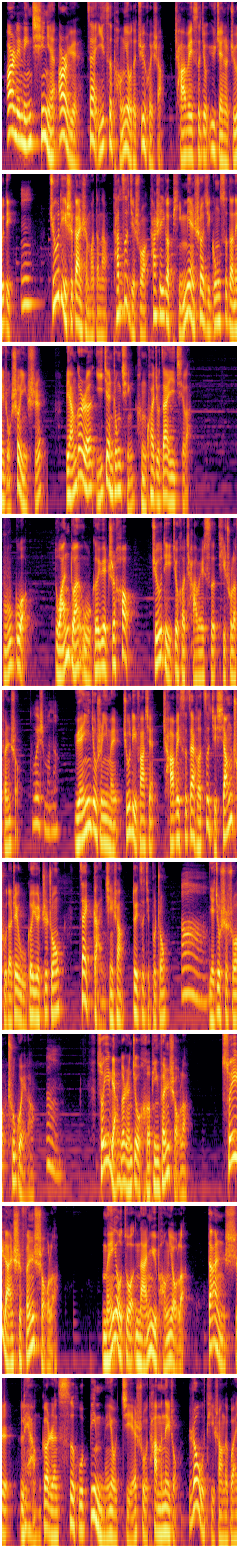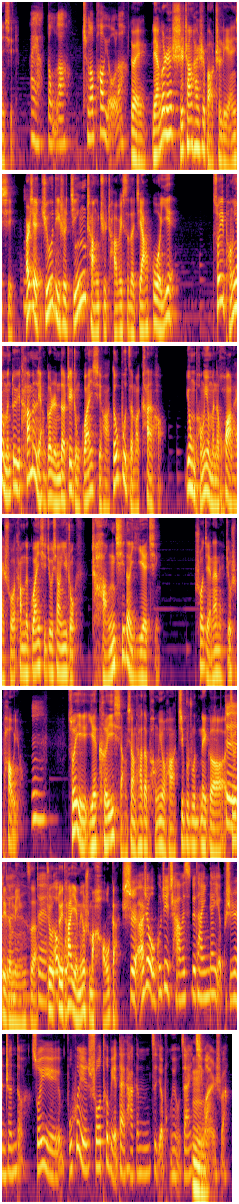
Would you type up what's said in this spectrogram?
二零零七年二月，在一次朋友的聚会上，查韦斯就遇见了 Judy。嗯 Judy 是干什么的呢？他自己说，他是一个平面设计公司的那种摄影师。两个人一见钟情，很快就在一起了。不过，短短五个月之后，Judy 就和查韦斯提出了分手。为什么呢？原因就是因为 Judy 发现查韦斯在和自己相处的这五个月之中，在感情上对自己不忠，啊，也就是说出轨了。嗯所以两个人就和平分手了。虽然是分手了，没有做男女朋友了，但是两个人似乎并没有结束他们那种肉体上的关系。哎呀，懂了，成了炮友了。对，两个人时常还是保持联系，嗯而且 Judy 是经常去查韦斯的家过夜，所以朋友们对于他们两个人的这种关系哈都不怎么看好。用朋友们的话来说，他们的关系就像一种长期的一夜情，说简单点就是炮友。嗯所以也可以想象他的朋友哈记不住那个 Judy 的名字，对就对他也没有什么好感。是，而且我估计查韦斯对他应该也不是认真的，所以不会说特别带他跟自己的朋友在一起嗯玩，是吧？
